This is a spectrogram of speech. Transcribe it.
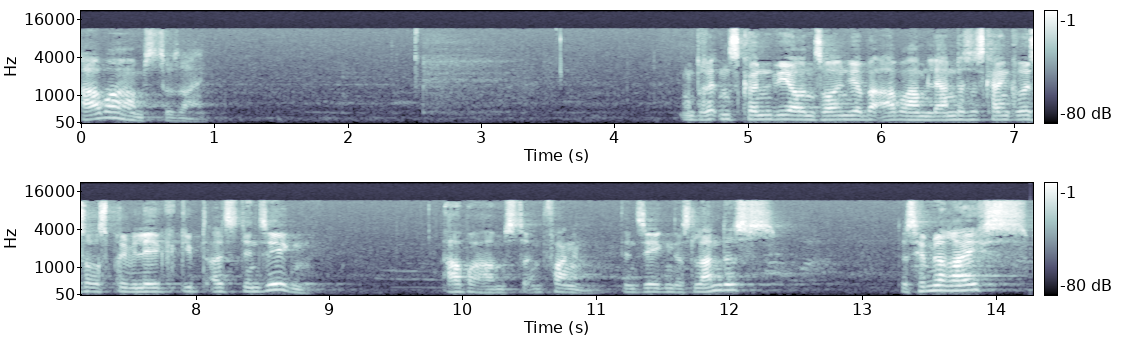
Abrahams zu sein. Und drittens können wir und sollen wir bei Abraham lernen, dass es kein größeres Privileg gibt, als den Segen Abrahams zu empfangen. Den Segen des Landes, des Himmelreichs,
